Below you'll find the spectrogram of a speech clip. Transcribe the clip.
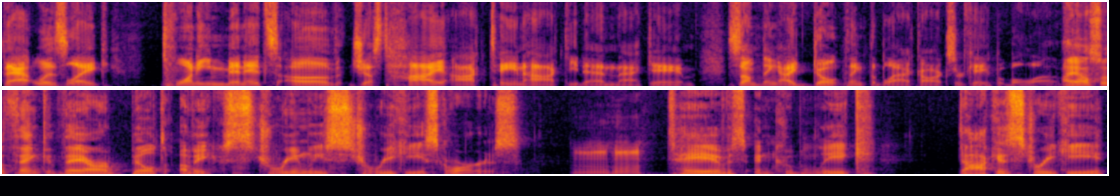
that was like 20 minutes of just high octane hockey to end that game. Something I don't think the Blackhawks are capable of. I also think they are built of extremely streaky scorers. Mm-hmm. Toews and Kubalik. Dach is streaky.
